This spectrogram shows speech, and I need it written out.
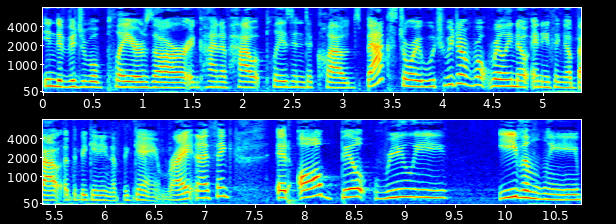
individual players are and kind of how it plays into cloud's backstory which we don't really know anything about at the beginning of the game right? And i think it all built really evenly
